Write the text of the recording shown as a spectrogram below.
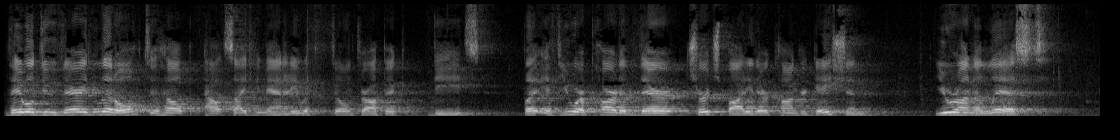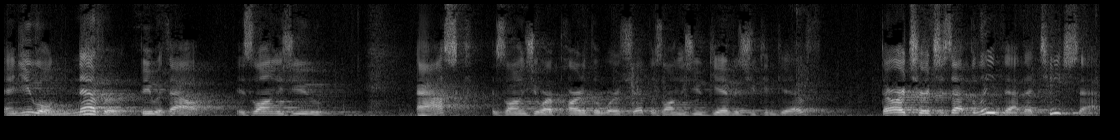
they will do very little to help outside humanity with philanthropic deeds. But if you are part of their church body, their congregation, you are on a list and you will never be without as long as you ask, as long as you are part of the worship, as long as you give as you can give. There are churches that believe that, that teach that.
